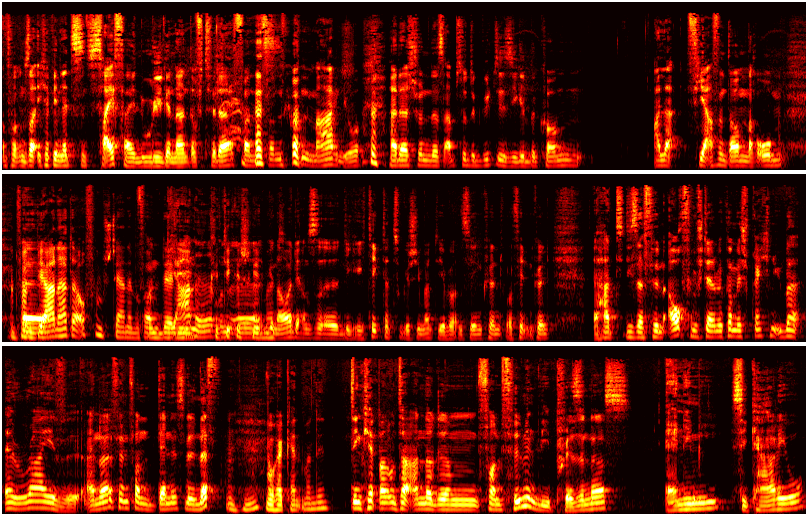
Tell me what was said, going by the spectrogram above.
von unserer, ich habe ihn letztens Sci-Fi-Nudel genannt auf Twitter, von, von, von Mario, hat er schon das absolute Gütesiegel bekommen. Alle vier Affendaumen nach oben. Und von Äh, Bjarne hat er auch fünf Sterne bekommen, von der Bjarne, die Kritik und, äh, geschrieben genau, hat. der uns äh, die Kritik dazu geschrieben hat, die ihr bei uns sehen könnt oder finden könnt, Er hat dieser Film auch fünf Sterne bekommen. Wir sprechen über Arrival, ein neuer Film von Dennis Villeneuve. Hm? Woher kennt man den? Den kennt man unter anderem von Filmen wie Prisoners, Enemy, Sicario.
